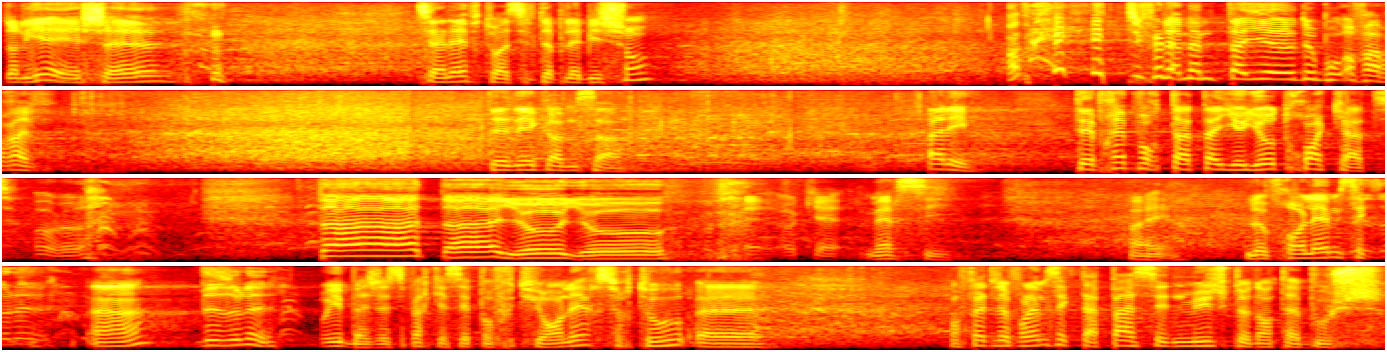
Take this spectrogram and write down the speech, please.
De Liège, hein Tiens, lève-toi, s'il te plaît, bichon. Ah, mais tu fais la même taille euh, debout. Enfin, bref. T'es né comme ça. Allez, t'es prêt pour Tata Yo-Yo 3-4 Oh là là. Tata yo-yo. Ok, merci. Ouais. Le problème, c'est que... Désolé. Hein Désolé. Oui, bah, j'espère qu'elle s'est pas foutue en l'air, surtout. Euh, En fait, le problème, c'est que t'as pas assez de muscles dans ta bouche.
